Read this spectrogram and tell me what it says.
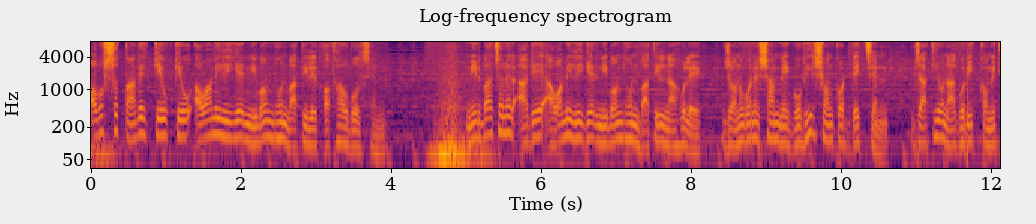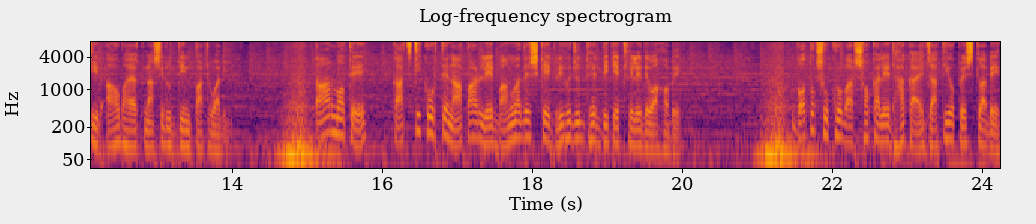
অবশ্য তাঁদের কেউ কেউ আওয়ামী লীগের নিবন্ধন বাতিলের কথাও বলছেন। নির্বাচনের আগে আওয়ামী লীগের নিবন্ধন বাতিল না হলে জনগণের সামনে গভীর সংকট দেখছেন জাতীয় নাগরিক কমিটির আহ্বায়ক নাসিরুদ্দিন পাটোয়ারি। তার মতে, কাজটি করতে না পারলে বাংলাদেশকে গৃহযুদ্ধের দিকে ঠেলে দেওয়া হবে। গত শুক্রবার সকালে ঢাকায় জাতীয় প্রেস ক্লাবে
